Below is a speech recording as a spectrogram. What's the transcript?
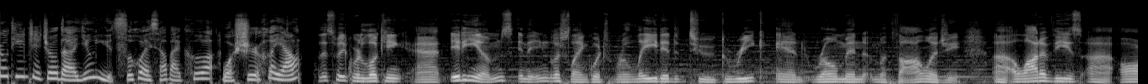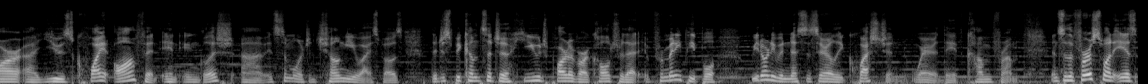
收听这周的英语词汇小百科，我是贺阳。This week we're looking at idioms in the English language related to Greek and Roman mythology. Uh, a lot of these uh, are uh, used quite often in English. Uh, it's similar to Chengyu, I suppose. They just become such a huge part of our culture that for many people, we don't even necessarily question where they've come from. And so the first one is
